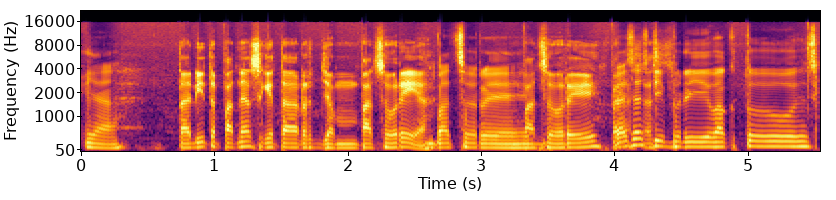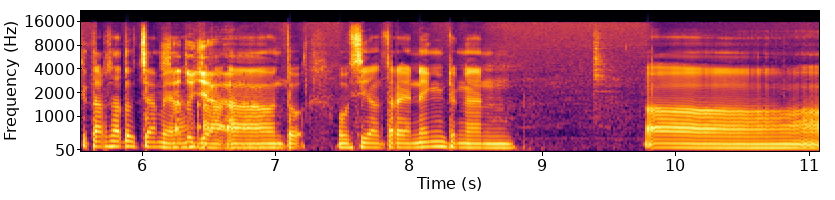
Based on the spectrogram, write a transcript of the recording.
Ya, Tadi tepatnya sekitar jam 4 sore ya. 4 sore. 4 sore PSS diberi waktu sekitar satu jam ya Satu jam. ah, ah, untuk official training dengan eh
